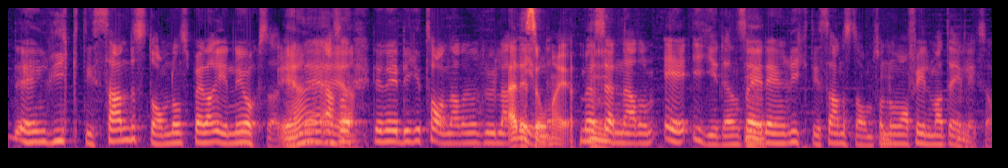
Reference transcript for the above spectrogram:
det är en riktig sandstorm de spelar in i också. Den, Ja, är, ja, alltså, ja. den är digital när den rullar Ja, det in. man ju. Men Mm. sen när de är i den så Mm. är det en riktig sandstorm som de har filmat i liksom.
